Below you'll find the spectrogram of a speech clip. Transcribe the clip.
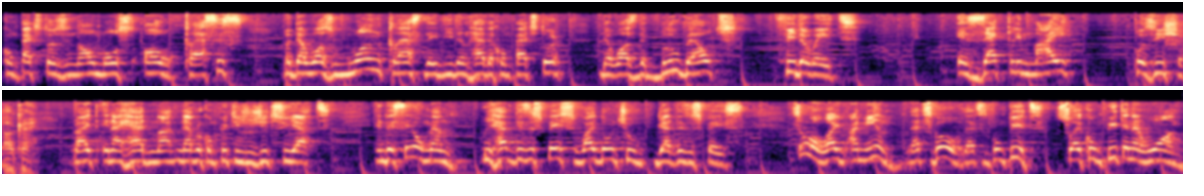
competitors in almost all classes, but there was one class they didn't have a competitor. There was the blue belt featherweight. Exactly my position. Okay. Right? And I had not never competed in jiu-jitsu yet. And they say, oh man, we have this space, why don't you get this space? So oh, I, I'm in, let's go, let's compete. So I competed and I won.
